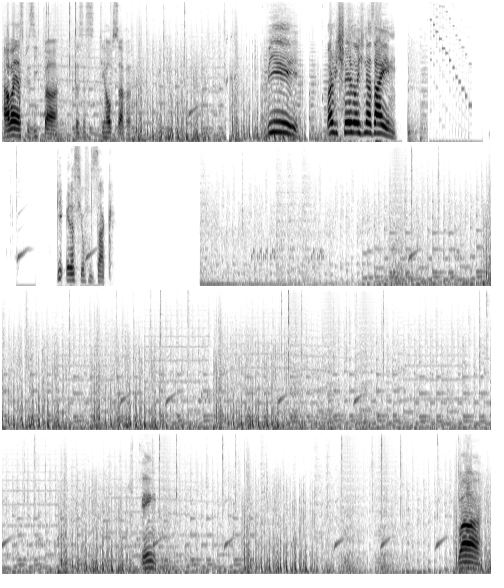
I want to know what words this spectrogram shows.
Aber er ist besiegbar. Das ist die Hauptsache. Wie? Mann, wie schnell soll ich denn da sein? Geht mir das hier auf den Sack. Spring. Wow.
